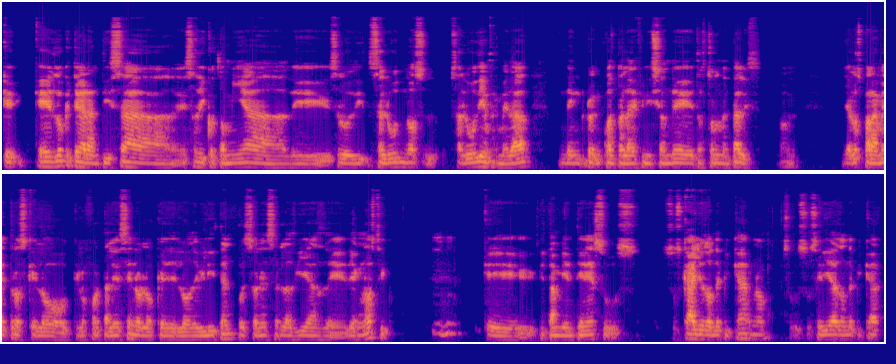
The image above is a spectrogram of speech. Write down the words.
¿Qué, es lo que te garantiza esa dicotomía de salud, salud, no, salud y enfermedad en cuanto a la definición de trastornos mentales? Ya los parámetros que lo, que lo fortalecen o lo que lo debilitan, pues suelen ser las guías de diagnóstico, que, también tiene sus, sus callos donde picar, ¿no? Sus, heridas donde picar.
